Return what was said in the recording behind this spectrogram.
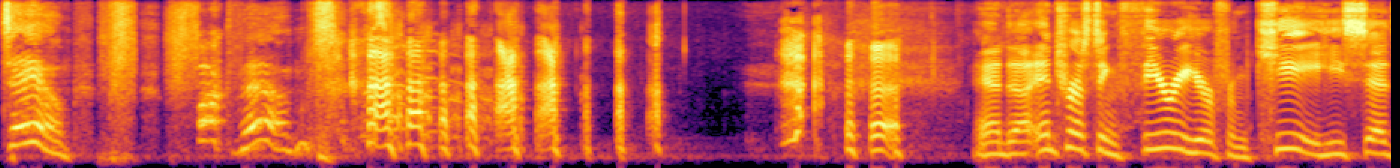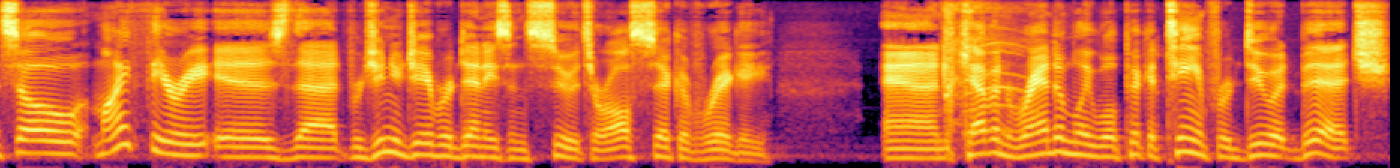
Damn, f- fuck them. And uh, interesting theory here from Key. He said, "So my theory is that Virginia Jaber, Denny's, and Suits are all sick of Riggy, and Kevin randomly will pick a team for Do It Bitch,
